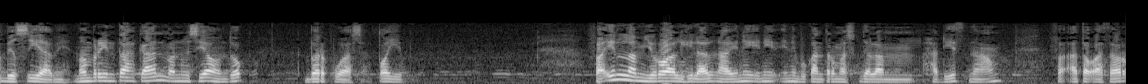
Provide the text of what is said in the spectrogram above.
bisiyami, memerintahkan manusia untuk berpuasa. Thayyib. Fa in lam yura al-hilal, nah ini ini ini bukan termasuk dalam hadis, na'am, atau athar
